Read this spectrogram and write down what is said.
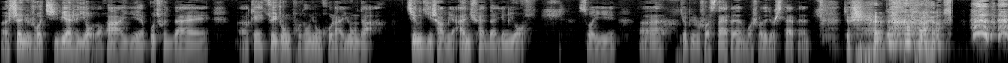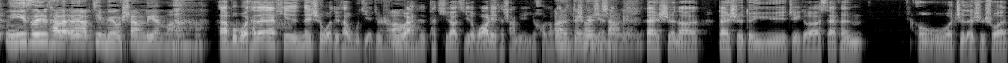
呃，甚至说即便是有的话，也不存在呃给最终普通用户来用的经济上面安全的应用，所以呃，就比如说 Stephen，我说的就是 Stephen，就是。你意思是他的 NFT 没有上链吗？啊不不，他的 NFT 那是我对他误解，就是如果要是他提到自己的 Wallet 上面以后的话，对，那是上链的。但是呢，但是对于这个 Stephen。哦，我指的是说，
